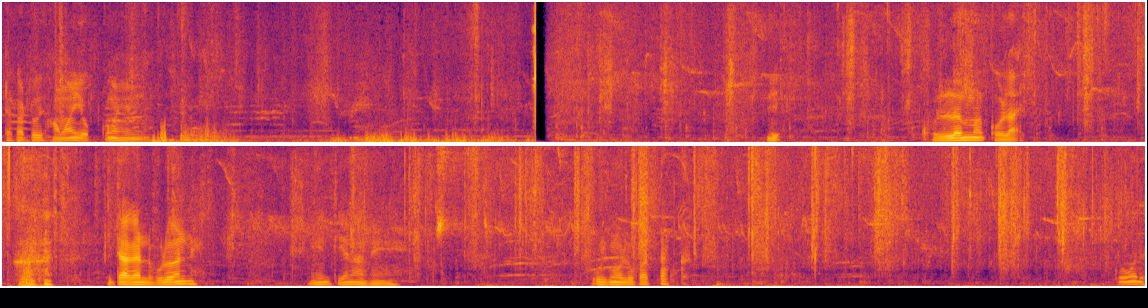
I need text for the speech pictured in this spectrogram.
ටකටුයි හමයි ඔක්කොම හෙන්න. කොල්ලම කොලයි. හිතාගන්න පුළුවන්නේ මෙන් තියෙන මේ ෆුල් මොලු කට්ටක්. කොහමද?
